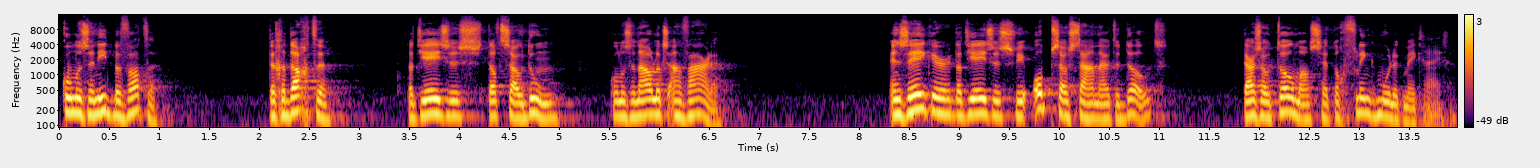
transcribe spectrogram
konden ze niet bevatten. De gedachte dat Jezus dat zou doen, konden ze nauwelijks aanvaarden. En zeker dat Jezus weer op zou staan uit de dood, daar zou Thomas het nog flink moeilijk mee krijgen.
